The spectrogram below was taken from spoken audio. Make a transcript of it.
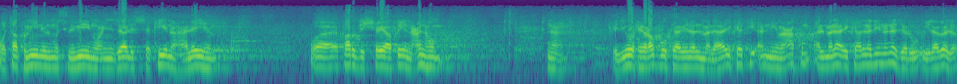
وتطمين المسلمين وإنزال السكينة عليهم. وطرد الشياطين عنهم. نعم. إذ يوحي ربك إلى الملائكة أني معكم الملائكة الذين نزلوا إلى بدر.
